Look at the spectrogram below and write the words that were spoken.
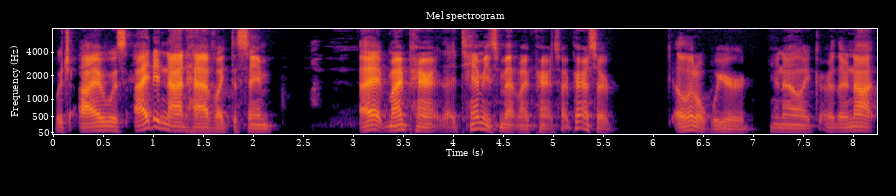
Which I was, I did not have like the same. I my parent Tammy's met my parents. My parents are a little weird, you know, like or they're not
